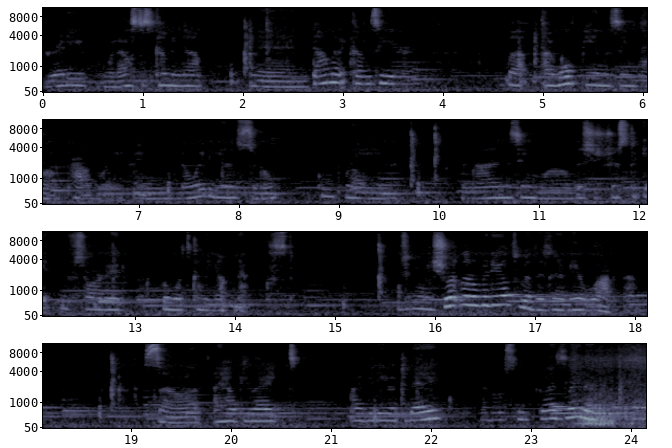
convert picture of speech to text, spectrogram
you ready for what else is coming up when Dominic comes here. But I won't be in the same world, probably. I have no idea, so don't complain. I'm not in the same world. This is just to get you started for what's coming up next. These are going to be short little videos, but there's going to be a lot of them. So, I hope you liked my video today, and I'll see you guys later.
